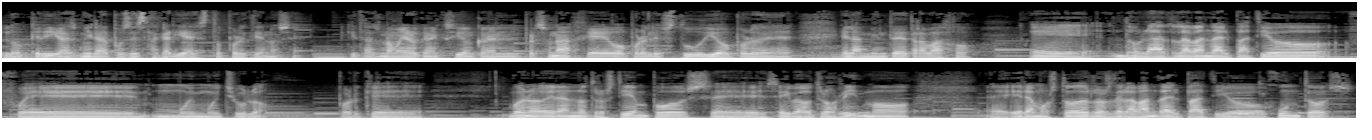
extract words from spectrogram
Lo que digas, mira, pues destacaría esto porque, no sé, quizás una mayor conexión con el personaje o por el estudio, por eh, el ambiente de trabajo. Eh, doblar la banda del patio fue muy muy chulo porque bueno eran otros tiempos eh, se iba a otro ritmo eh, éramos todos los de la banda del patio juntos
